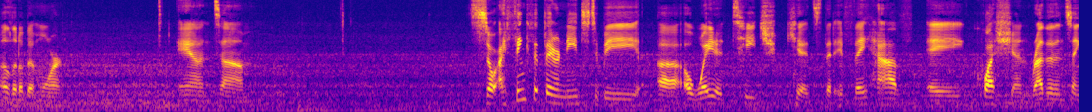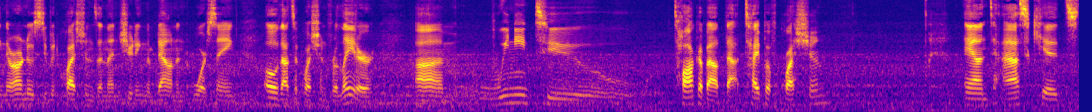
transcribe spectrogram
a little bit more. And um, so I think that there needs to be uh, a way to teach kids that if they have a question, rather than saying there are no stupid questions and then shooting them down, and, or saying, oh, that's a question for later, um, we need to talk about that type of question and to ask kids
